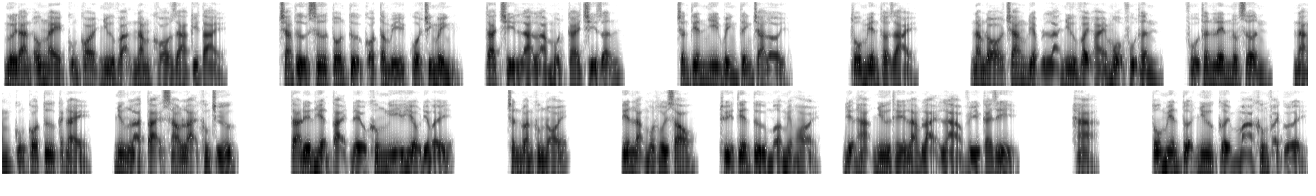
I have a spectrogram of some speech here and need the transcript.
Người đàn ông này cũng coi như vạn năm khó ra kỳ tài. Trang tử sư tôn tự có tâm ý của chính mình, ta chỉ là làm một cái chỉ dẫn. Trần tiên nhi bình tĩnh trả lời. Tô miên thở dài. Năm đó trang điệp là như vậy ái mộ phụ thân phụ thân lên nương sơn, nàng cũng có tư cách này, nhưng là tại sao lại không chứ? Ta đến hiện tại đều không nghĩ hiểu điểm ấy. Trần đoan không nói. Yên lặng một hồi sau, thụy tiên tử mở miệng hỏi, điện hạ như thế làm lại là vì cái gì? Hả? Tô miên tựa như cười mà không phải cười,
